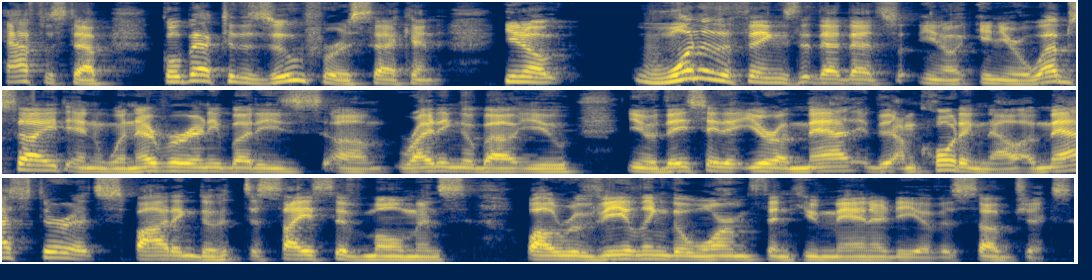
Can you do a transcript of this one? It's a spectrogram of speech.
half a step. Go back to the zoo for a second. You know, one of the things that, that, that's you know in your website and whenever anybody's um, writing about you you know they say that you're a ma- i'm quoting now a master at spotting de- decisive moments while revealing the warmth and humanity of his subjects.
